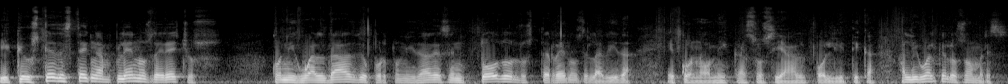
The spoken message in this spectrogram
y que ustedes tengan plenos derechos con igualdad de oportunidades en todos los terrenos de la vida económica, social, política, al igual que los hombres.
